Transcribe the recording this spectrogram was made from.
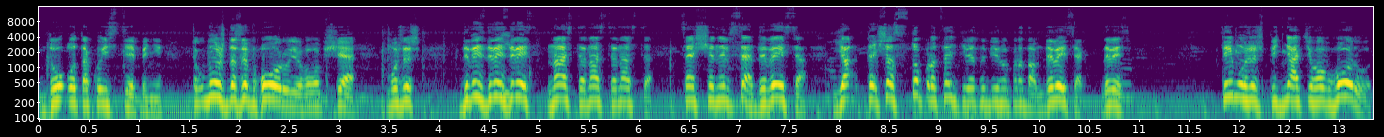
До отакої степені. Так можеш навіть вгору його взагалі. Можеш. Дивись, дивись, дивись. Настя, Настя, Настя. Це ще не все. Дивися. Я зараз 100% я тобі його продам. Дивись як, дивись. Ти можеш підняти його вгору,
